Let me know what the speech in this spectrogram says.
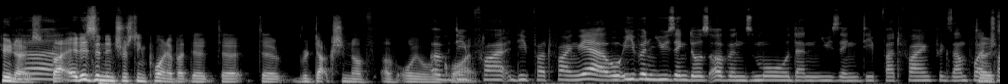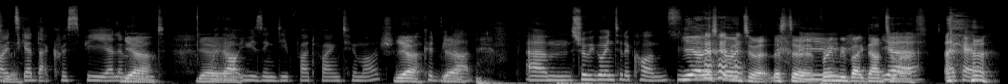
Who knows? Yeah. But it is an interesting point about the the, the reduction of, of oil of required. deep fry, deep fat frying, yeah, or even using those ovens more than using deep fat frying, for example, and try to get that crispy element Yeah, without yeah. using deep fat frying too much. Yeah, could be that. Um, should we go into the cons? Yeah, let's go into it. Let's do it. you- Bring me back down to yeah. earth. okay.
